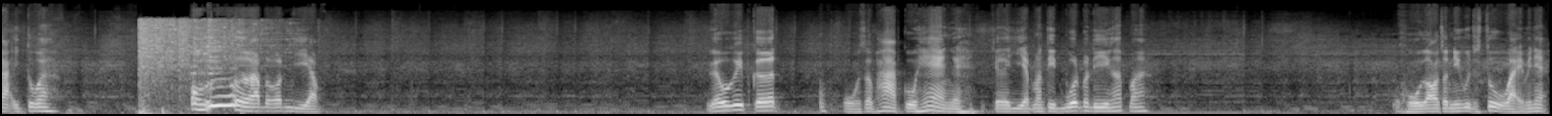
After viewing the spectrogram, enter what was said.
กะอีกตัวโอ้โดนเหยียบเร็วรีบเกิด โอ้โห สภาพกูแห้งเลย เจอเหยียบมันติดบูทพอดีครับมา โอ้โหรอตอนนี้กูจะสู้ไหวไหมเนี่ย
